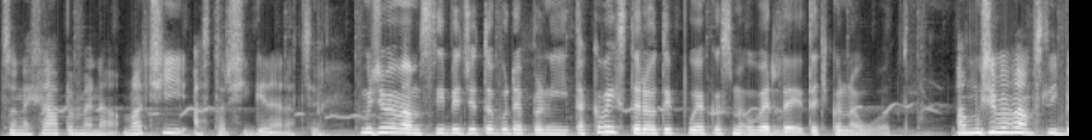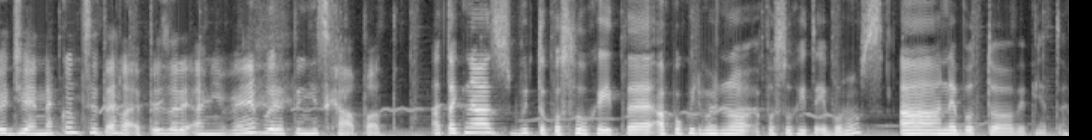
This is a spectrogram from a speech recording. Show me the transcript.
co nechápeme na mladší a starší generaci. Můžeme vám slíbit, že to bude plný takových stereotypů, jako jsme uvedli teď na úvod. A můžeme vám slíbit, že na konci téhle epizody ani vy nebudete nic chápat. A tak nás buď to poslouchejte a pokud možno poslouchejte i bonus, a nebo to vypněte.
